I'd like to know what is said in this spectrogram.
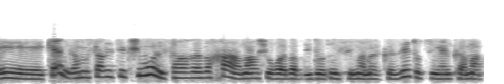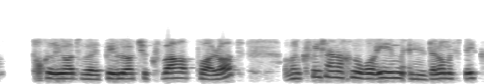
אה, כן, גם השר איציק שמולי, שר הרווחה, אמר שהוא רואה בבדידות משימה מרכזית, הוא ציין כמה תוכניות ופעילויות שכבר פועלות, אבל כפי שאנחנו רואים, אה, זה לא מספיק.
